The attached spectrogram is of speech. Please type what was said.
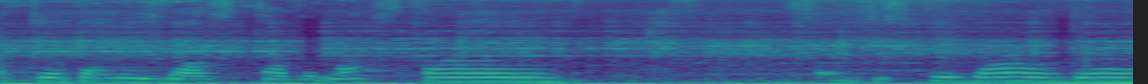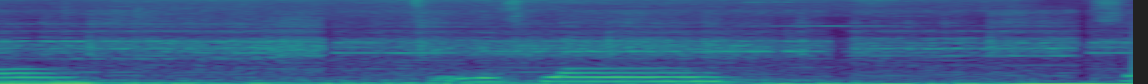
Okay, that is guys started last time. So just down again. This plane. So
